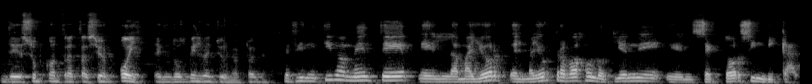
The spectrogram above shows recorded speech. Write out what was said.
de subcontratación hoy, en 2021 actualmente? Definitivamente, el, la mayor, el mayor trabajo lo tiene el sector sindical.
